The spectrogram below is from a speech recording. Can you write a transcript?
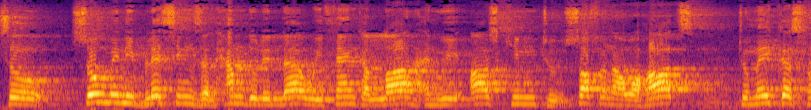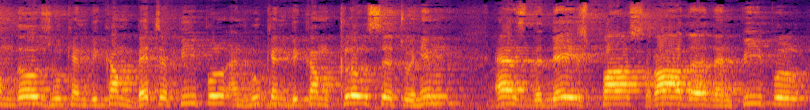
So, so many blessings, Alhamdulillah, we thank Allah and we ask Him to soften our hearts, to make us from those who can become better people and who can become closer to Him as the days pass, rather than people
